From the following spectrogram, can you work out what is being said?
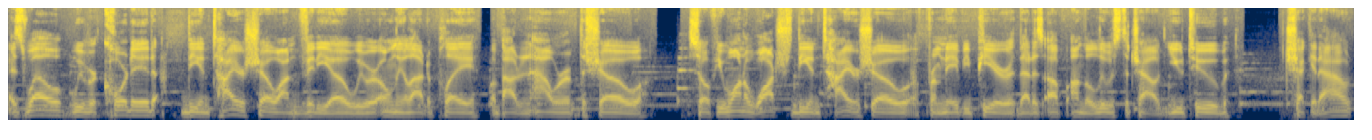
As well, we recorded the entire show on video. We were only allowed to play about an hour of the show. So if you want to watch the entire show from Navy Pier, that is up on the Louis the Child YouTube. Check it out.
